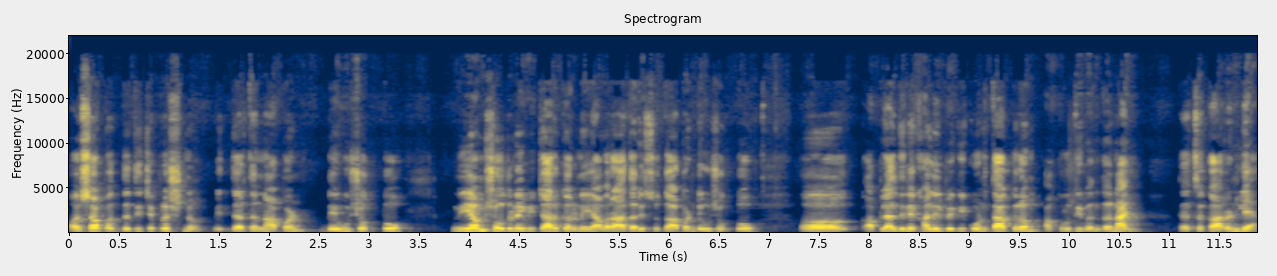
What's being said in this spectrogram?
अशा पद्धतीचे प्रश्न विद्यार्थ्यांना आपण देऊ शकतो. नियम शोधणे विचार करणे यावर आधारितसुद्धा आपण देऊ शकतो. आपल्याला दिले खालीलपैकी कोणता क्रम आकृतीबंध नाही. त्याचं कारण लिहा.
